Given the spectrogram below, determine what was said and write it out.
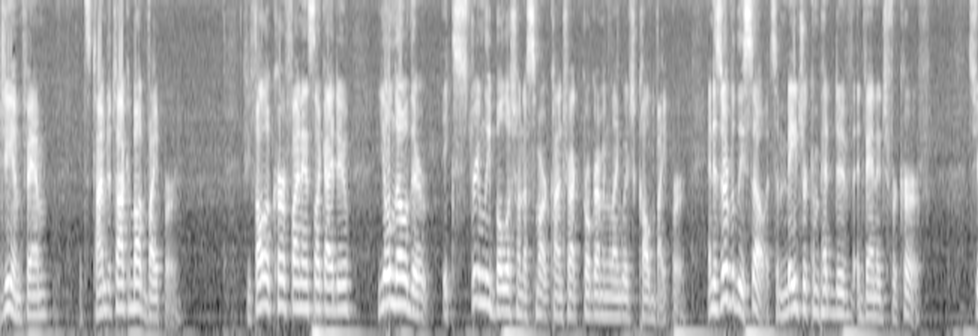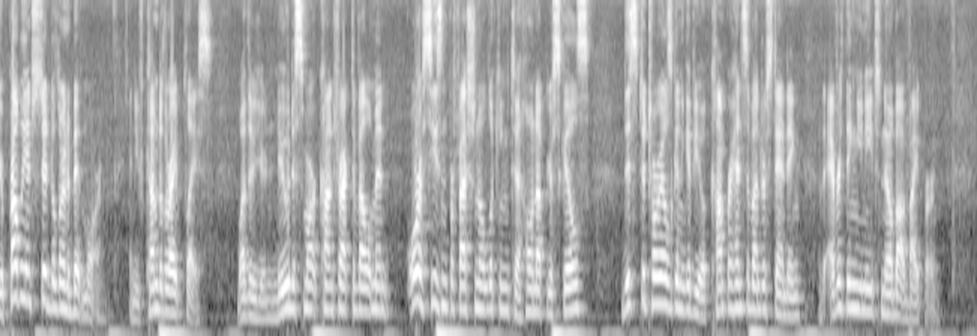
GM fam, it's time to talk about Vyper. If you follow Curve Finance like I do, you'll know they're extremely bullish on a smart contract programming language called Vyper, and deservedly so. It's a major competitive advantage for Curve. So you're probably interested to learn a bit more, and you've come to the right place. Whether you're new to smart contract development or a seasoned professional looking to hone up your skills, this tutorial is going to give you a comprehensive understanding of everything you need to know about Vyper.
